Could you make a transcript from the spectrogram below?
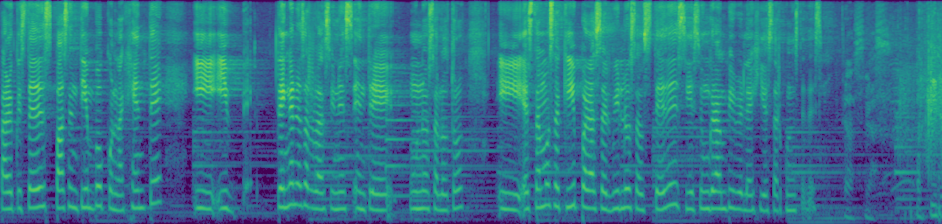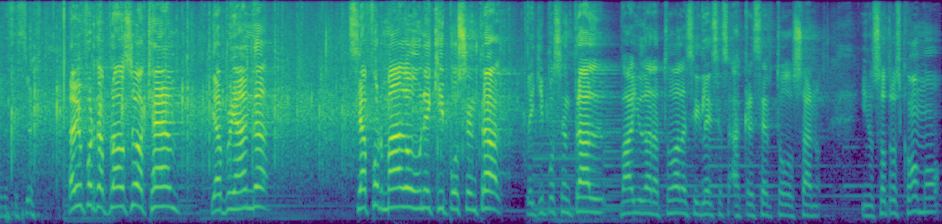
para que ustedes pasen tiempo con la gente y, y tengan esas relaciones entre unos al otro. Y estamos aquí para servirlos a ustedes y es un gran privilegio estar con ustedes. Gracias. Aquí, gracias. Dale un fuerte aplauso a Cam y a Brianda. Se ha formado un equipo central. El equipo central va a ayudar a todas las iglesias a crecer todos sanos. Y nosotros como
